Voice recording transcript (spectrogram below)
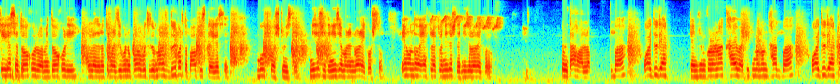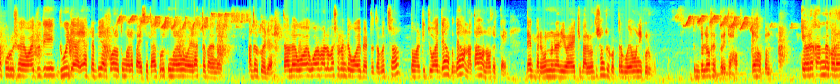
ঠিক আছে দোয়া করো আমি দোয়া করি আল্লাহ যেন তোমার জীবনে পরবর্তীতে মানুষ দুইবার তো পা পিছলে গেছে বহুত কষ্ট হয়েছে নিজের সাথে নিজে মানে লড়াই করছ এখন তো একলা একলা নিজের সাথে নিজে লড়াই করো তুমি তাহলে আল্লাহ বা ওই যদি টেনশন করো না খাইবা ঠিক মতন থাকবা ওই যদি একটা পুরুষ হয় ওই যদি দুইটা একটা বিয়ার পরে তোমার পাইছে তারপরে তোমার ওই রাখতে পারে না আদর করে তাহলে ওই ওর ভালোবাসা মধ্যে ওই ব্যর্থতা বুঝছ তোমার কিছু ওই দেখো দেখো না তাহলে অপেক্ষায় দেখবার অন্য নারী হয় কি ভালো মতো সংসার করতে পারব এমনই করব তুমি তাহলে অপেক্ষায় দেখো দেখো কেউ কান্না করে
